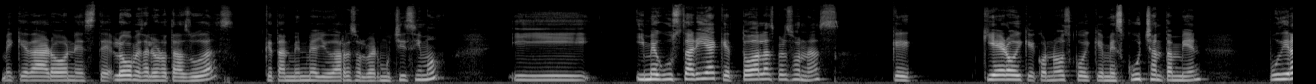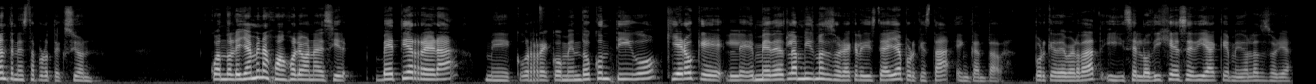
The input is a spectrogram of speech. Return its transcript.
me quedaron, este, luego me salieron otras dudas, que también me ayudó a resolver muchísimo. Y, y me gustaría que todas las personas que quiero y que conozco y que me escuchan también, pudieran tener esta protección. Cuando le llamen a Juanjo le van a decir, Betty Herrera me recomendó contigo, quiero que le, me des la misma asesoría que le diste a ella porque está encantada. Porque de verdad, y se lo dije ese día que me dio la asesoría,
